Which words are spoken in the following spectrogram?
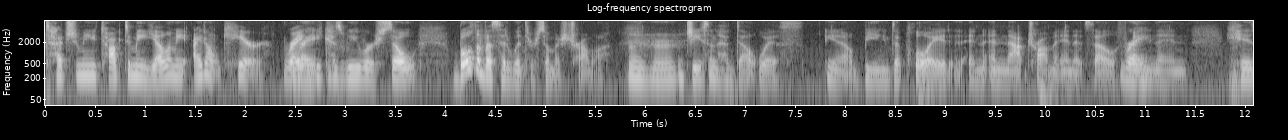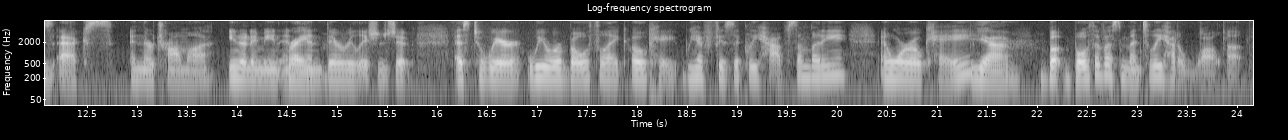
Touch me, talk to me, yell at me. I don't care, right? Right. Because we were so both of us had went through so much trauma. Mm-hmm. Jason had dealt with you know being deployed and and that trauma in itself, Right. And then his ex and their trauma, you know what I mean, and, Right. and their relationship, as to where we were both like, okay, we have physically have somebody and we're okay Yeah. but both of us mentally had a wall up.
